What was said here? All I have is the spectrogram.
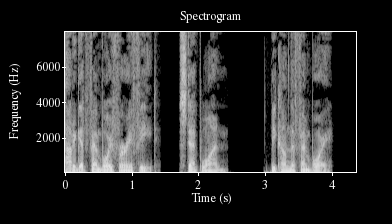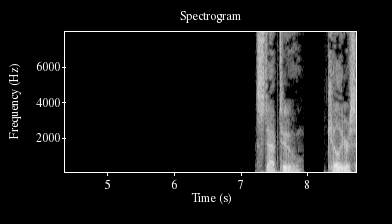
How to get femboy furry feet. Step 1. Become the femboy. Step 2. Kill yourself.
